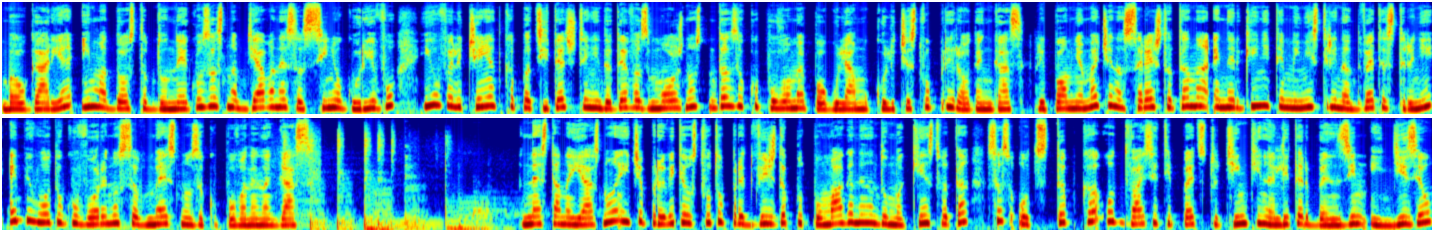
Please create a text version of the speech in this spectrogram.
България има достъп до него за снабдяване с синьо гориво и увеличеният капацитет ще ни даде възможност да закупуваме по-голямо количество природен газ. Припомняме, че на срещата на енергийните министри на двете страни е било договорено съвместно закупуване на газ. Днес стана ясно и че правителството предвижда подпомагане на домакинствата с отстъпка от 25 стотинки на литър бензин и дизел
